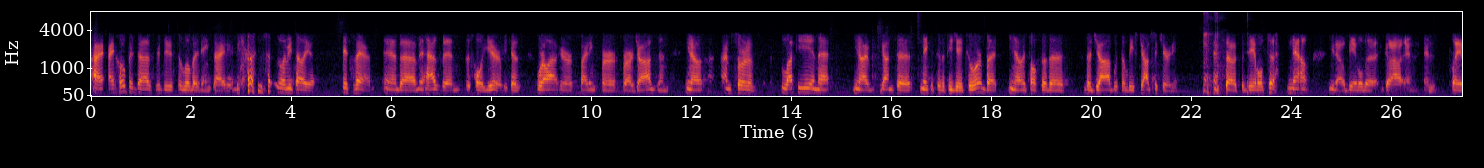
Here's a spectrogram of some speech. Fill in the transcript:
I, I hope it does reduce a little bit of the anxiety because let me tell you, it's there, and um, it has been this whole year because we're all out here fighting for for our jobs, and you know I'm sort of lucky in that you know I've gotten to make it to the PGA Tour, but you know it's also the the job with the least job security, and so to be able to now you know be able to go out and and play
